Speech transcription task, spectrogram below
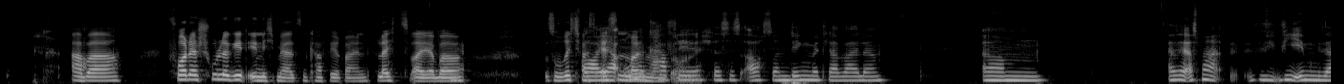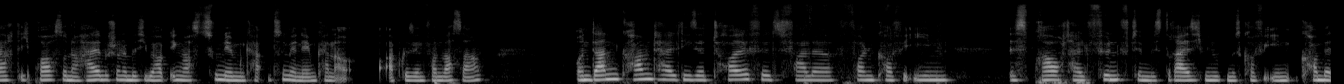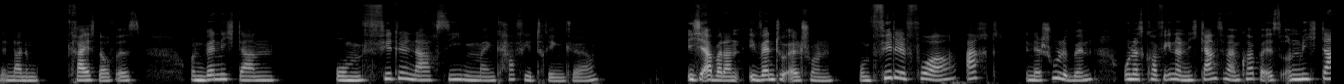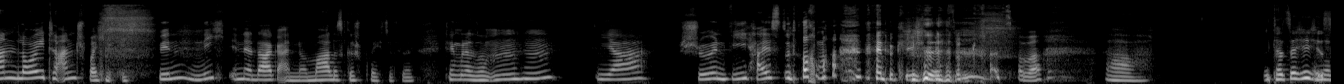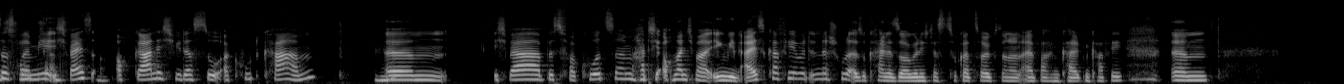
Aber oh. vor der Schule geht eh nicht mehr als ein Kaffee rein. Vielleicht zwei, aber ja. so richtig was oh, essen ja, ohne Kaffee, auch nicht. Das ist auch so ein Ding mittlerweile. Ähm, also erstmal, wie, wie eben gesagt, ich brauche so eine halbe Stunde, bis ich überhaupt irgendwas zunehmen kann, zu mir nehmen kann, abgesehen von Wasser. Und dann kommt halt diese Teufelsfalle von Koffein. Es braucht halt 15 bis 30 Minuten, bis Koffein komplett in deinem Kreislauf ist. Und wenn ich dann um Viertel nach sieben meinen Kaffee trinke, ich aber dann eventuell schon um Viertel vor acht in der Schule bin und das Koffein noch nicht ganz in meinem Körper ist und mich dann Leute ansprechen. Ich bin nicht in der Lage, ein normales Gespräch zu führen. Ich denke mir dann so, mhm, ja, schön, wie heißt du nochmal? Nein, okay, ich bin so krass, aber. Ah. Tatsächlich ist das bei mir, ich weiß auch gar nicht, wie das so akut kam. Mhm. Ähm, ich war bis vor kurzem, hatte ich auch manchmal irgendwie einen Eiskaffee mit in der Schule, also keine Sorge, nicht das Zuckerzeug, sondern einfach einen kalten Kaffee. Ähm,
